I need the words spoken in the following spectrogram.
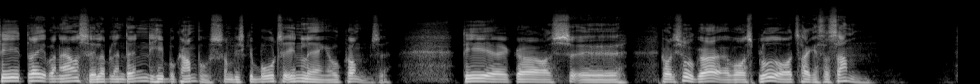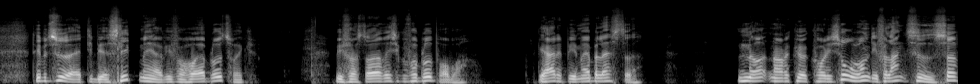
Det dræber nerveceller, blandt andet i hippocampus, som vi skal bruge til indlæring og hukommelse. Det øh, gør os, øh, kortisol gør, at vores blodår trækker sig sammen. Det betyder, at de bliver slidt mere, og vi får højere blodtryk. Vi får større risiko for blodpropper. Hjertet bliver mere belastet. Når, når der kører kortisol rundt i for lang tid, så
